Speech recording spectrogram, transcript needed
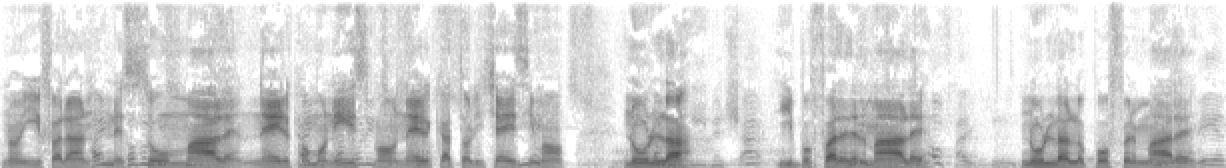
non gli farà nessun male, né il comunismo né il cattolicesimo, nulla gli può fare del male. Nulla lo può fermare.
